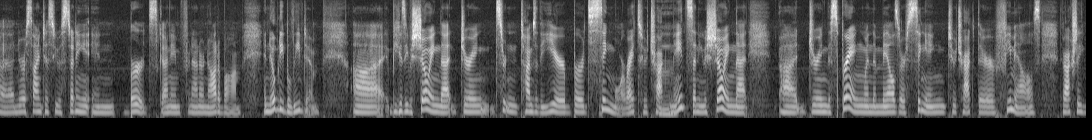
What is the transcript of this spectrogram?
a neuroscientist who was studying it in birds, a guy named Fernando Nottebohm, and nobody believed him uh, because he was showing that during certain times of the year, birds sing more, right, to attract mm. mates, and he was showing that uh, during the spring when the males are singing to attract their females, they're actually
